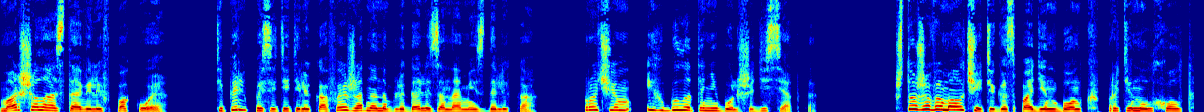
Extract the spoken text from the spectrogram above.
Маршала оставили в покое. Теперь посетители кафе жадно наблюдали за нами издалека. Впрочем, их было-то не больше десятка. «Что же вы молчите, господин Бонг?» — протянул Холт.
